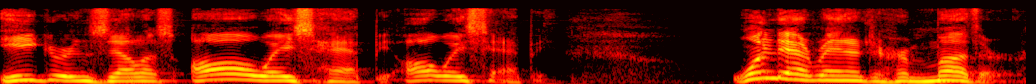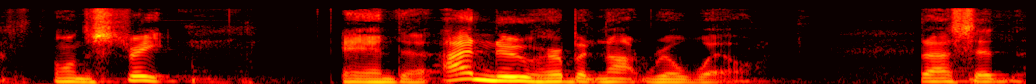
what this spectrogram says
eager and zealous, always happy, always happy. One day I ran into her mother on the street, and uh, I knew her, but not real well. I said,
